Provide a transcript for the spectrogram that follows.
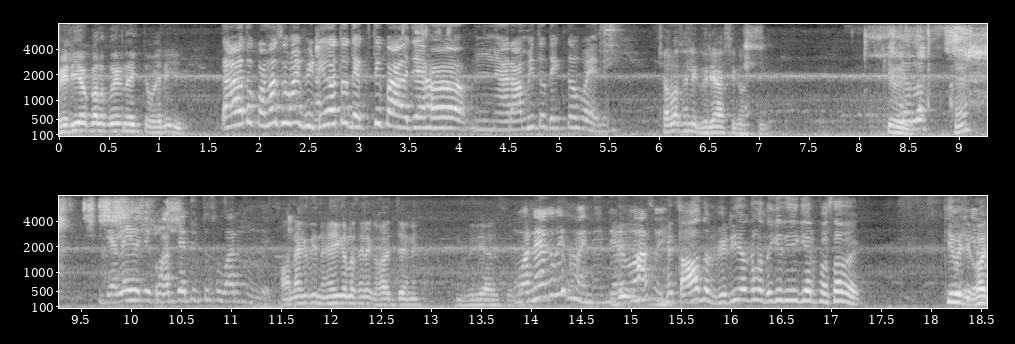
ভিডিও কল করে দেখতে পাই নাকি? তাও তো কোনো সময় ভিডিও তো দেখতে পাওয়া যায় হ্যাঁ উম, আর আমি তো দেখতেও পাইনি চলো তাহলে ঘুরে আসি ঘর থেকে। কি হয়েছে? চলো। হ্যাঁ? গেলেই হয়েছে ঘর যেতে তো সবার হবে অনেকদিন হয়ে গেল তাহলে ঘর যায়নি ঘুরে আসি। অনেকদিন হয়নি দেড় মাস হয়েছে। তাও তো ভিডিও কল দেখে দিয়ে কি আর ফসাবে? কি হয়েছে? ঘর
